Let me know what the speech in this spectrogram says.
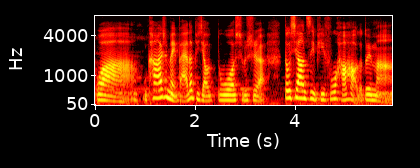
哇，我看还是美白的比较多，是不是？都希望自己皮肤好好的，对吗？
